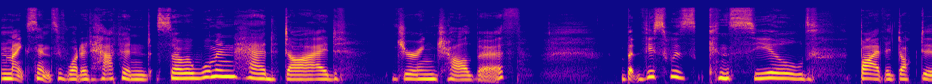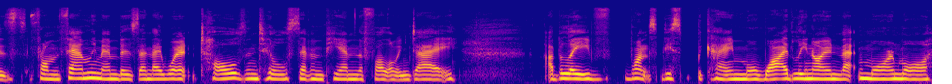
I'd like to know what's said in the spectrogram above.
make sense of what had happened so a woman had died during childbirth but this was concealed by the doctors from family members and they weren't told until 7 pm the following day I believe once this became more widely known, that more and more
